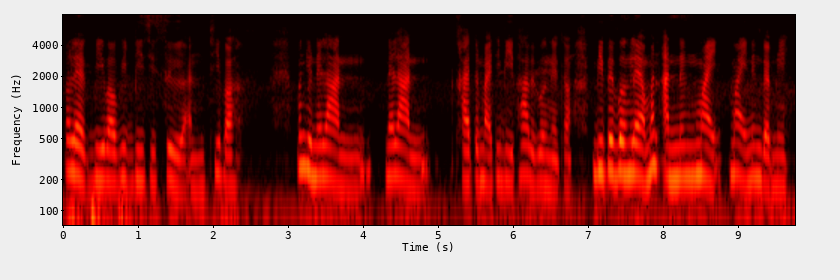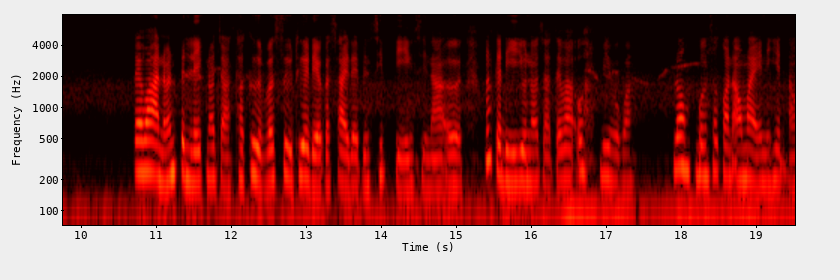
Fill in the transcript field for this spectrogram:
ตอนแรกบีว่าบีสิซื้ออันที่ว่ามันอยู่ในร้านในร้าน ขายต้นไม้ที่บีพาไปเบิ่งเนี่ยจ้ะบีไปเบิ่งแล้ว มันอันหนึงใหม่ใหม่หนึงแบบนี้ แต่ว่าอันนั้นมันเป็นเล็กเนาะจ้ะถ้าเกิดว่าซื้อเทื่อเดียวก็ใส่ได้เป็น10ปีจังซี่นะเออ มันก็ดีอยู่เนาะจ้ะแต่ว่าโอ้ยบีบอกว่าลองเบิ่งซะก่อนเอาใหม่อันนี้เฮ็ดเอา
